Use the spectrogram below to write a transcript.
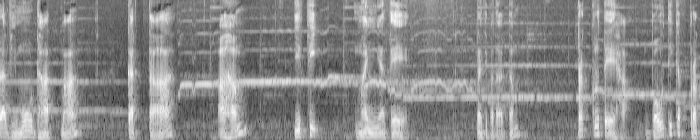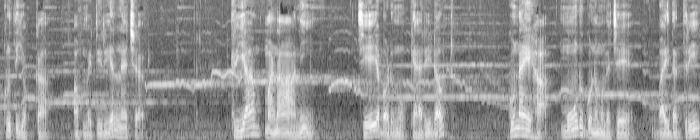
విమూఢాత్మ కర్త అహం ఇతి మన్యతే. ప్రతిపదార్థం ప్రకృతేహ భౌతిక ప్రకృతి యొక్క ఆఫ్ మెటీరియల్ నేచర్ క్రియామణాని చేయబడును క్యారీడ్ అవుట్ గుణైహ మూడు గుణములచే బై ద త్రీ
